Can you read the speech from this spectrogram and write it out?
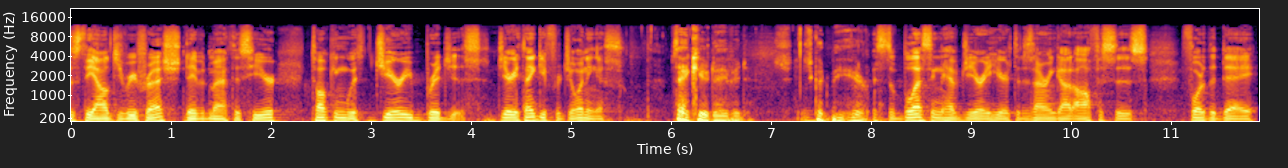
is Theology Refresh. David Mathis here, talking with Jerry Bridges. Jerry, thank you for joining us. Thank you, David. It's good to be here. It's a blessing to have Jerry here at the Desiring God offices for the day.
